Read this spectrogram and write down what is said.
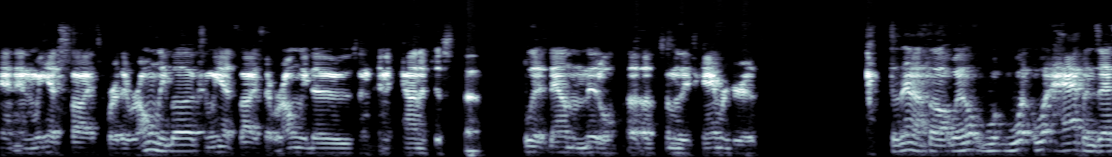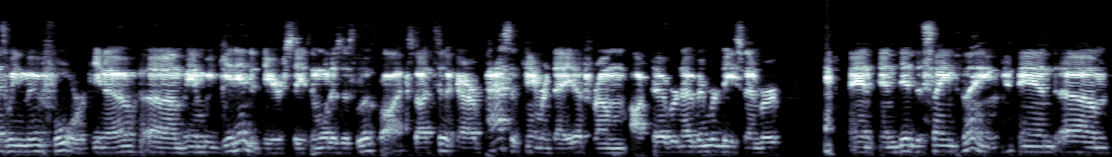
and, and, we had sites where there were only bucks, and we had sites that were only does, and, and it kind of just uh, split it down the middle of, of, some of these camera grids. So then I thought, well, what what happens as we move forward, you know, um, and we get into deer season? What does this look like? So I took our passive camera data from October, November, December, and and did the same thing, and um,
